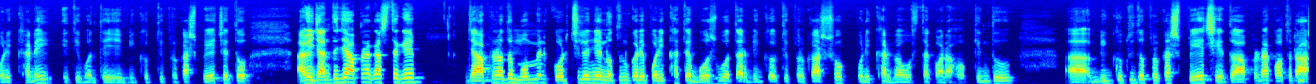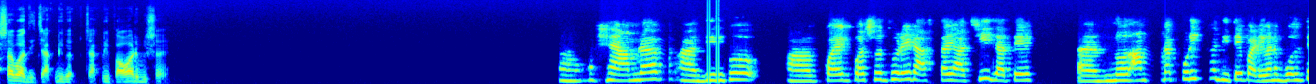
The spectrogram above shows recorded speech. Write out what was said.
পরীক্ষা নেই ইতিমধ্যে এই বিজ্ঞপ্তি প্রকাশ পেয়েছে। তো আমি জানতে চাই আপনার কাছ থেকে যে আপনারা তো মুভমেন্ট করছিলেন যে নতুন করে পরীক্ষাতে বসবো, তার বিজ্ঞপ্তি প্রকাশ হোক, পরীক্ষার ব্যবস্থা করা হোক। কিন্তু বিজ্ঞপ্তি তো প্রকাশ পেয়েছে, তো আপনারা কতটা আশাবাদী চাকরি চাকরি পাওয়ার বিষয়ে? হ্যাঁ আমরা দীর্ঘ কয়েক বছর ধরে রাস্তায় আছি যাতে আমরা পরীক্ষা দিতে পারি। মানে বলতে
